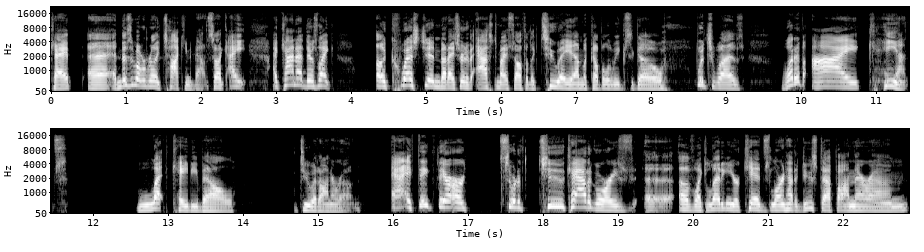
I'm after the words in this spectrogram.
Okay. Uh, and this is what we're really talking about. So, like, I, I kind of, there's like a question that I sort of asked myself at like 2 a.m. a couple of weeks ago, which was, what if I can't let Katie Bell do it on her own? I think there are sort of two categories uh, of like letting your kids learn how to do stuff on their own.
